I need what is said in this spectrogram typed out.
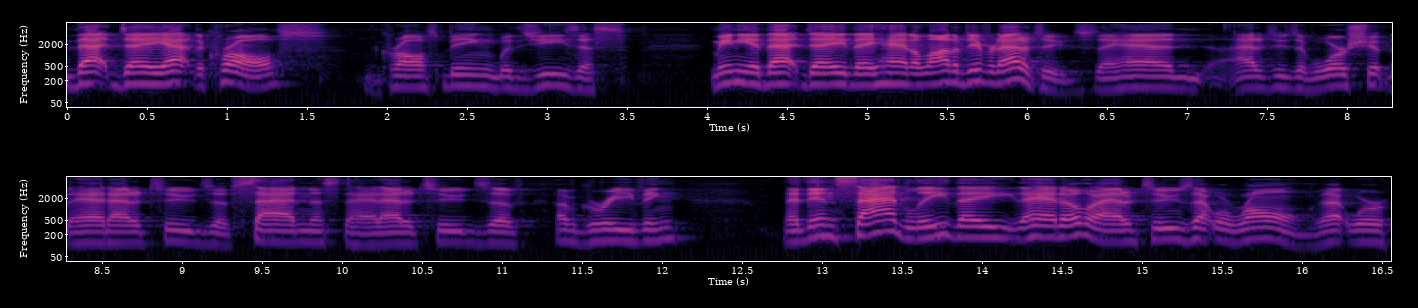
that day at the cross, the cross being with Jesus many of that day they had a lot of different attitudes. They had attitudes of worship. They had attitudes of sadness. They had attitudes of, of grieving. And then sadly they, they had other attitudes that were wrong that were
